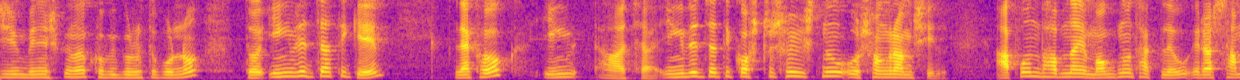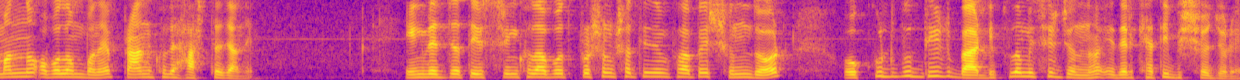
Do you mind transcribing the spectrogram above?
জিনিসগুলো খুবই গুরুত্বপূর্ণ। তো ইংরেজ জাতিকে লেখক আচ্ছা ইংরেজ জাতি কষ্ট সহিষ্ণু ও সংগ্রামশীল। আপন ভাবনায় মগ্ন থাকলেও এরা সামান্য অবলম্বনে প্রাণ খুলে হাসতে জানে। ইংরেজ জাতির শৃঙ্খলাবোধ প্রশংসাতীয়ভাবে সুন্দর ও কূটবুদ্ধির বা ডিপ্লোমেসির জন্য এদের খ্যাতি বিশ্বজুড়ে।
